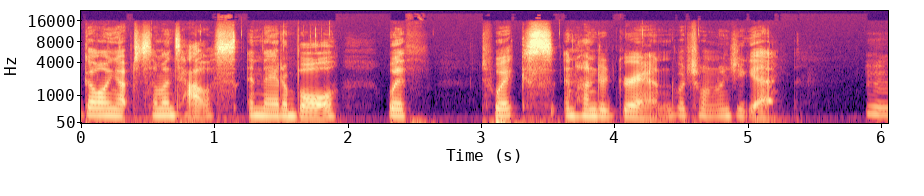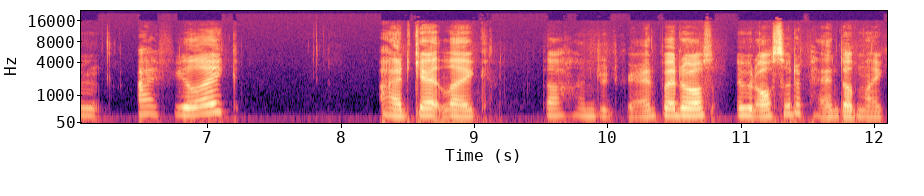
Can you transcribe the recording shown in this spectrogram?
going up to someone's house and they had a bowl with Twix and hundred grand, which one would you get? Mm, I feel like I'd get like the hundred grand, but it also it would also depend on like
